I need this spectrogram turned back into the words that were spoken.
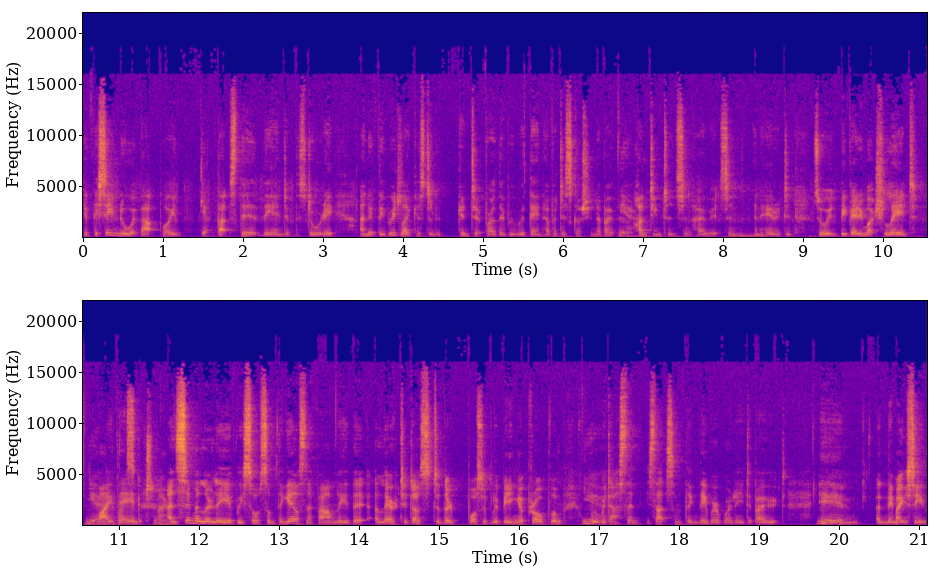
If they say no at that point, Yeah. that's the, the end of the story. And if they would like us to look into it further, we would then have a discussion about Yeah. Huntington's and how it's in, inherited. So it'd be very much led Yeah, by that's them. good to know. And similarly, if we saw something else in the family that alerted us to there possibly being a problem, Yeah. we would ask them, is that something they were worried about? Yeah. Um, and they might say,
